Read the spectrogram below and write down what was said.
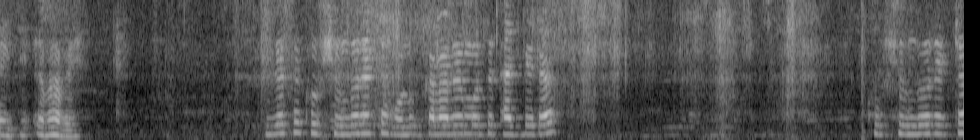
এই যে, এভাবে। ঠিক আছে, খুব সুন্দর একটা হলুদ কালারের মধ্যে থাকবে এটা। খুব সুন্দর একটা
